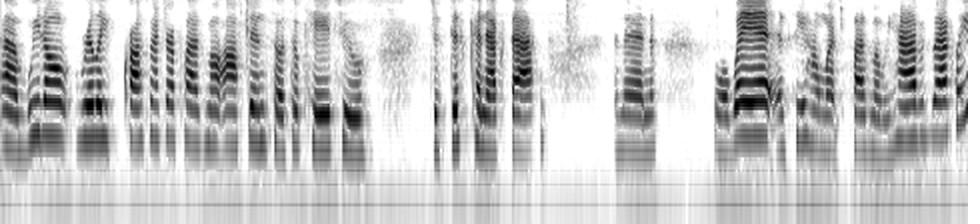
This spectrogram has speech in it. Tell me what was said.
Um, we don't really cross match our plasma often, so it's okay to just disconnect that. And then we'll weigh it and see how much plasma we have exactly.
